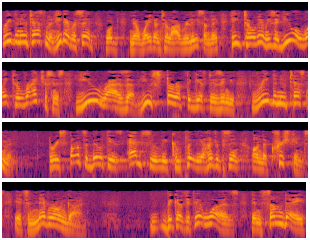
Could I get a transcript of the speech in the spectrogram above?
Read the New Testament. He never said, well, now wait until I release something. He told him, he said, you awake to righteousness. You rise up. You stir up the gift that is in you. Read the New Testament. The responsibility is absolutely, completely, 100% on the Christians. It's never on God. Because if it was, then someday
